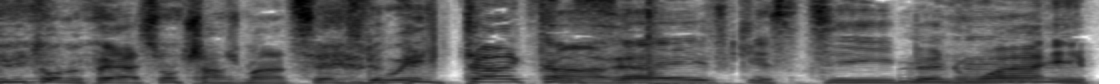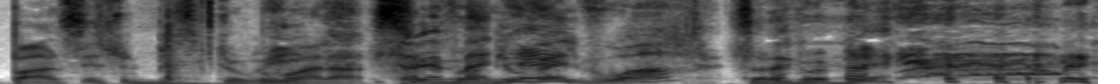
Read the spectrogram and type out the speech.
eu ton opération de changement de sexe. Depuis Oui, le temps que c'est ça. rêves, Christy, Benoît est passé sur le bistouri. Voilà. Ça tu aimes ma bien? nouvelle voix? Ça va bien?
